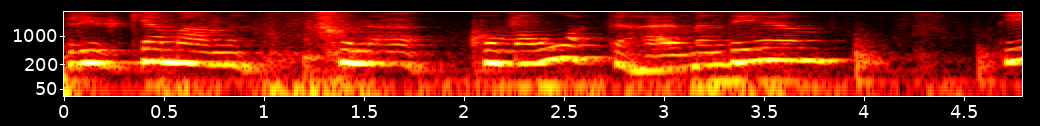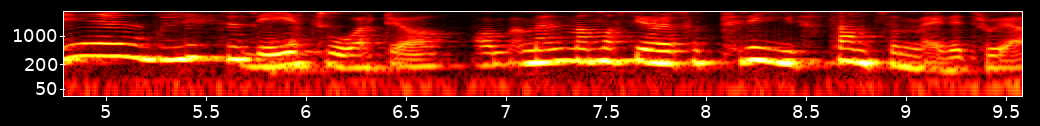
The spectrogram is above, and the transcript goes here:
brukar man kunna komma åt det här. Men det, det är lite svårt. Det är svårt, ja. Och- Men man måste göra det så trivsamt som möjligt, tror jag.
